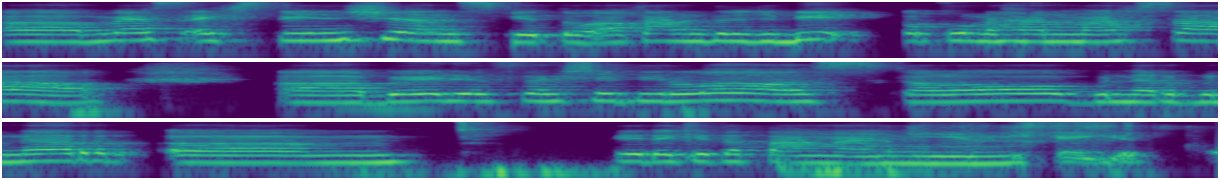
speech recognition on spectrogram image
uh, mass extinctions gitu akan terjadi kepunahan massal, uh, biodiversity loss kalau benar-benar um, tidak kita tanganin kayak gitu.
